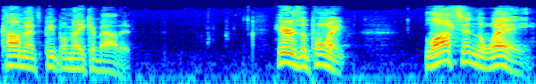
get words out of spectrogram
comments people make about it. Here's the point. Lot's in the way.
